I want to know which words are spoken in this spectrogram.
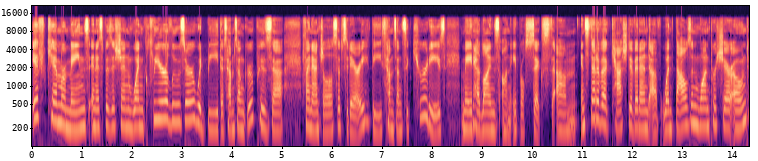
If Kim remains in his position, one clear loser would be the Samsung Group, whose uh, financial subsidiary, the Samsung Securities, made headlines on April 6th. Um, instead of a cash dividend of 1,001 per share owned,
